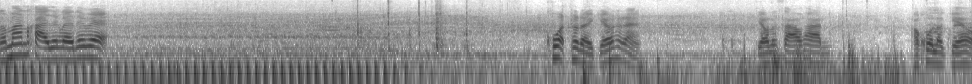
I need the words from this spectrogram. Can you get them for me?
น้ำมันขายจังไรได้แม่ขวดเท่าไหร่แก้วเท่าไหร่แก้วละสามพัน เอาคนละแก้ว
